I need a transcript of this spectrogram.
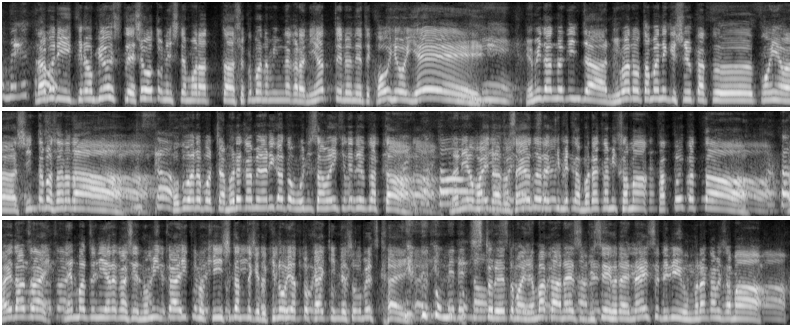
おめでとうラブリー、昨日美容室でショートにしてもらった職場のみんなから似合ってるねって好評イエーイね読谷の神社、庭の玉ねぎ収穫。今夜は新玉サラダ。黒板ぽっちゃん、村上ありがとう。おじさんは生きててよかった。何をファイターズ、さよなら決めた村上様。かっこよかった。ライダーズイ、年末にやらかして飲み会行くの禁止だったけど、昨日やっと解禁で送別会。おめでとうストレートマン、山川ナイス、犠牲フライ、ナイスリリーフ、村上様。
